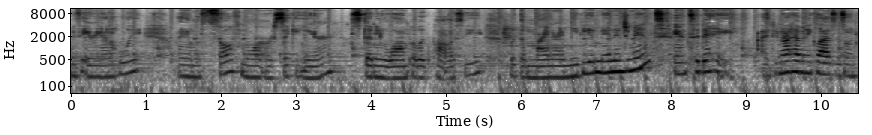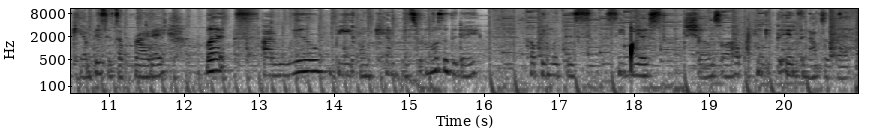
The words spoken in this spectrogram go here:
name is Arianna Hoye. I am a sophomore or second year studying law and public policy with a minor in media management. And today, I do not have any classes on campus. It's a Friday, but I will be on campus for most of the day helping with this CBS show. So I hope I can get the ins and outs of that.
